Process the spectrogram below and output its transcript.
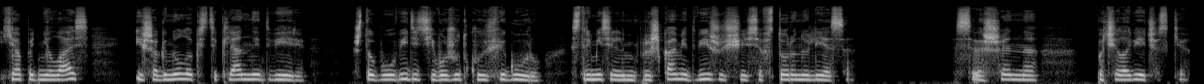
я поднялась и шагнула к стеклянной двери, чтобы увидеть его жуткую фигуру, стремительными прыжками движущуюся в сторону леса. Совершенно по-человечески,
